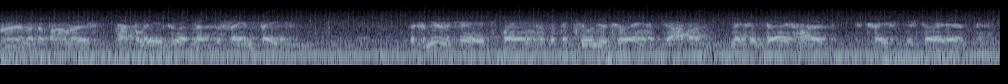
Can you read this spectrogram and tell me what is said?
murdered by the bombers, are believed to have met the same fate. The communique explains that the peculiar terrain of Java makes it very hard to trace destroyed aircraft,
